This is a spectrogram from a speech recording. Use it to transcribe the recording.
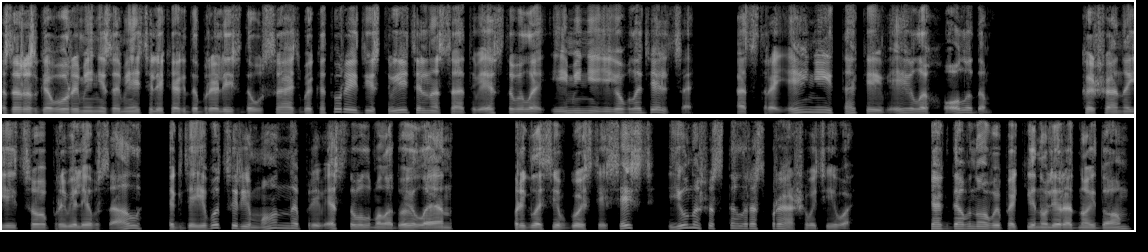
За разговорами не заметили, как добрались до усадьбы, которая действительно соответствовала имени ее владельца. От строений так и веяло холодом. Хэшана яйцо провели в зал, где его церемонно приветствовал молодой Лэн. Пригласив гостя сесть, юноша стал расспрашивать его. «Как давно вы покинули родной дом?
